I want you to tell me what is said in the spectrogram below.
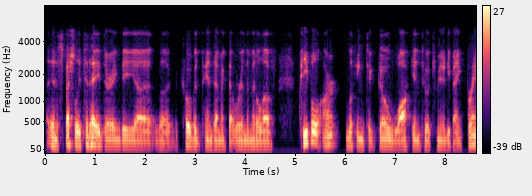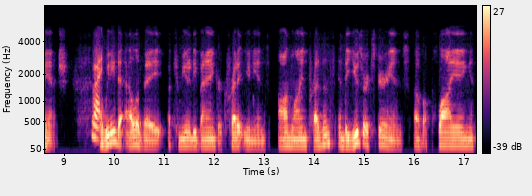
and especially today during the, uh, the the COVID pandemic that we're in the middle of, people aren't looking to go walk into a community bank branch. Right. So we need to elevate a community bank or credit union's online presence and the user experience of applying,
